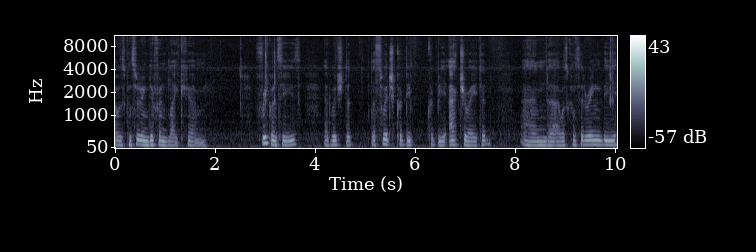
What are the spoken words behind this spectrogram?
I was considering different like um, frequencies at which the the switch could be could be actuated and uh, I was considering the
